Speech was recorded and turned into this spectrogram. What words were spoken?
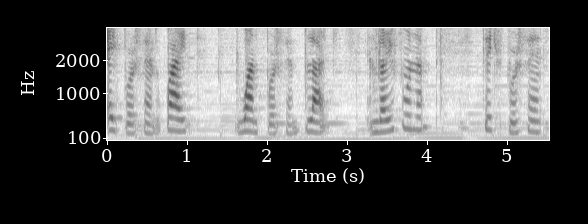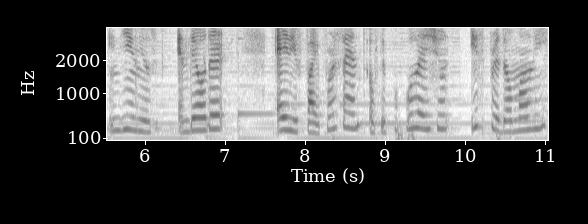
8% white, 1% black, and Garifuna, 6% indigenous, and the other 85% of the population is predominantly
